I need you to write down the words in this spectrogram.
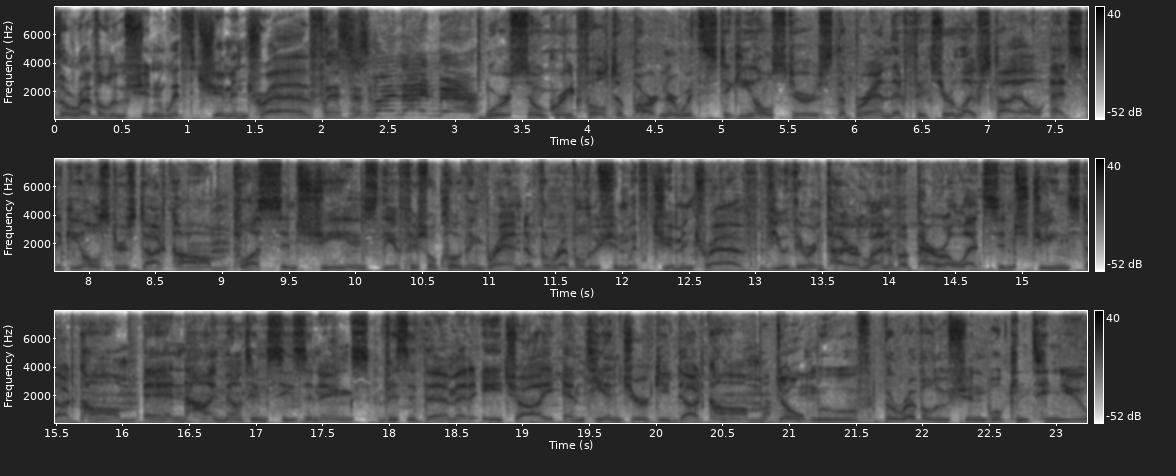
The Revolution with Jim and Trav. This is my nightmare! We're so grateful to partner with Sticky Holsters, the brand that fits your lifestyle at stickyholsters.com. Plus Cinch Jeans, the official clothing brand of The Revolution with Jim and Trav. View their entire line of apparel at cinchjeans.com. And High Mountain Seasonings. Visit them at himtnjerky.com. Don't move. The Revolution will continue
